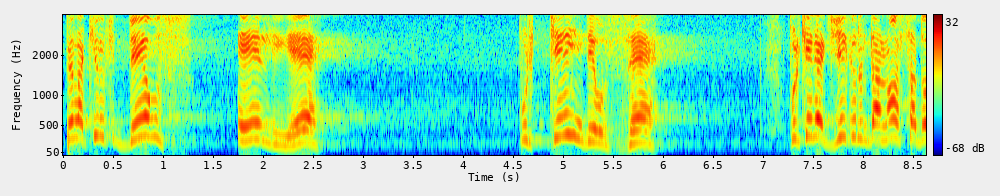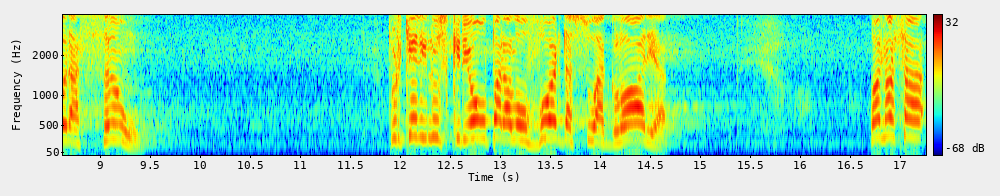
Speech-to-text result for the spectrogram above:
pelaquilo que Deus ele é? por quem Deus é, porque Ele é digno da nossa adoração, porque Ele nos criou para louvor da Sua glória. Ou a nossa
